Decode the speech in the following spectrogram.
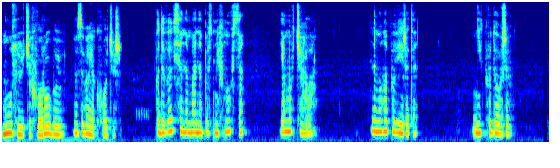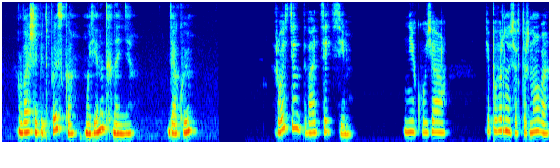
музою чи хворобою, називай як хочеш. Подивився на мене, посміхнувся. Я мовчала. Не могла повірити. Нік продовжив. Ваша підписка моє натхнення. Дякую. Розділ 27. Ніку, я. Я повернуся в Тернове,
